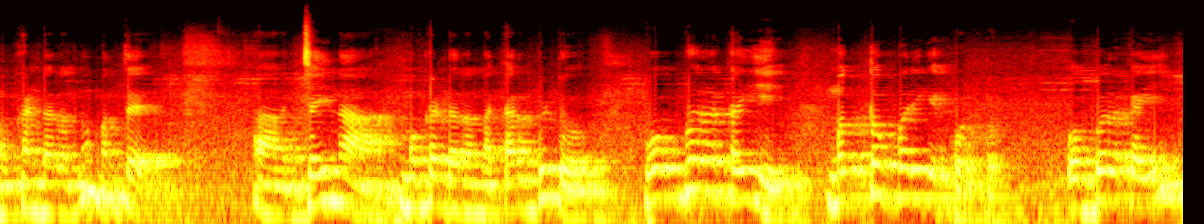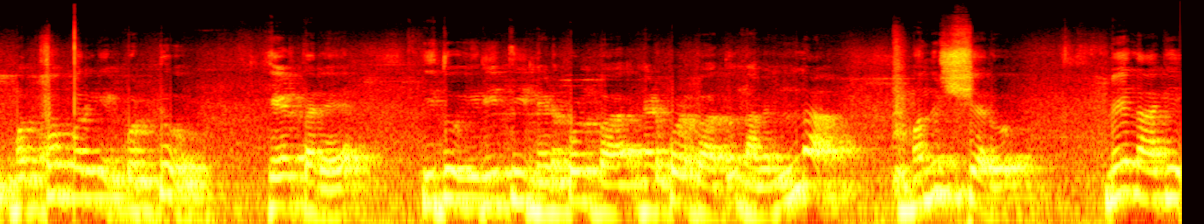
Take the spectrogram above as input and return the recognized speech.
ಮುಖಂಡರನ್ನು ಮತ್ತೆ ಜೈನ ಮುಖಂಡರನ್ನ ಕರೆದ್ಬಿಟ್ಟು ಒಬ್ಬರ ಕೈ ಮತ್ತೊಬ್ಬರಿಗೆ ಕೊಟ್ಟು, ಒಬ್ಬರ ಕೈ ಮತ್ತೊಬ್ಬರಿಗೆ ಕೊಟ್ಟು ಹೇಳ್ತಾರೆ, ಇದು ಈ ರೀತಿ ನಡ್ಕೊಂಡು ಬಾ, ನಡ್ಕೊಳ್ಬಾರ್ದು. ನಾವೆಲ್ಲ ಮನುಷ್ಯರು, ಮೇಲಾಗಿ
